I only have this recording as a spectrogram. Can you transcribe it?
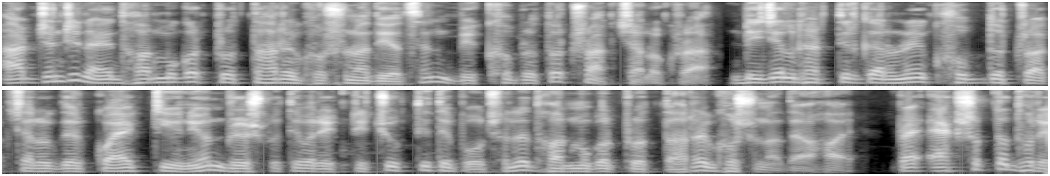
আর্জেন্টিনায় ধর্মঘট প্রত্যাহারের ঘোষণা দিয়েছেন বিক্ষোভরত ট্রাক চালকরা। ডিজেল ঘাটতির কারণে ক্ষুব্ধ ট্রাক চালকদের কয়েকটি ইউনিয়ন বৃহস্পতিবার একটি চুক্তিতে পৌঁছলে ধর্মঘট প্রত্যাহারের ঘোষণা দেওয়া হয়। প্রায় এক সপ্তাহ ধরে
